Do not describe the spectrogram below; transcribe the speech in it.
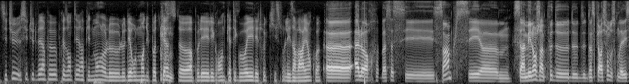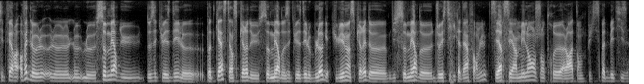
Si tu, si tu devais un peu présenter rapidement le, le déroulement du podcast, euh, un peu les, les grandes catégories, les trucs qui sont les invariants, quoi. Euh, alors, bah ça c'est simple, c'est euh, c'est un mélange un peu de, de- de- d'inspiration de, ce qu'on avait essayé de faire. En fait, le, le- sommaire du, de ZQSD, le podcast, est inspiré du sommaire de ZQSD, le blog, qui lui-même est inspiré de, du sommaire de Joystick, la dernière formule. C'est-à-dire c'est un mélange entre... Alors attends, que je dise pas de bêtises.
